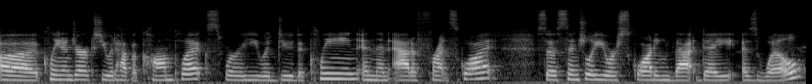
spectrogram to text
uh, clean and jerks, you would have a complex where you would do the clean and then add a front squat. So essentially, you were squatting that day as well.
